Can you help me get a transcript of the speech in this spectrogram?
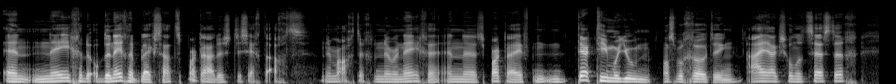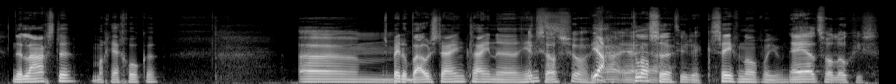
En negende, op de negende plek staat Sparta. Dus het is echt de acht, nummer 8 tegen de nummer 9. En eh, Sparta heeft 13 miljoen als begroting. Ajax 160. De laagste, mag jij gokken. Ehm, Spelen op Boudestein, kleine hint. Excelsior. Ja, klasse. natuurlijk. 7,5 miljoen. Nee, dat is wel logisch.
